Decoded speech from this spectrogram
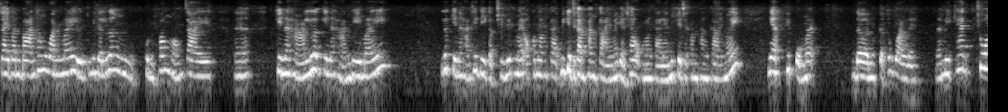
ใจบานๆทั้งวันไหม หรือมีแต่เรื่องขุ่นข้องหมองใจนะฮะ กินอาหารเลือกกินอาหารดีไหม เลือกกินอาหารที่ดีกับชีวิตไหมออกกำลังกายมีกิจกรรมทางกายไหมอย่าแค่ออกกำลังกายแล้วมีกิจกรรมทางกายไหมเนี่ยพี่ปุ๋มอะเดินเกือบทุกวันเลยนะมีแค่ช่วง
